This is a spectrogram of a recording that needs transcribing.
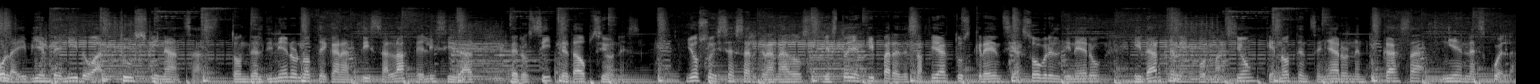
Hola y bienvenido a Tus Finanzas, donde el dinero no te garantiza la felicidad, pero sí te da opciones. Yo soy César Granados y estoy aquí para desafiar tus creencias sobre el dinero y darte la información que no te enseñaron en tu casa ni en la escuela.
